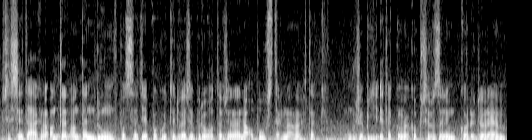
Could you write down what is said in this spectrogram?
Přesně tak. No on, ten, on ten dům v podstatě, pokud ty dveře budou otevřené na obou stranách, tak může být i takovým jako přirozeným koridorem,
